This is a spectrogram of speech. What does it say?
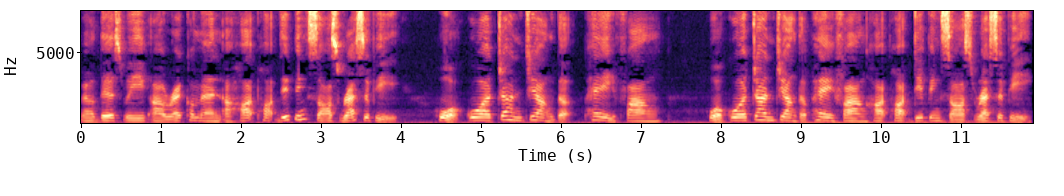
Well, this week I'll recommend a hot pot dipping sauce recipe. 火锅蘸酱的配方，火锅蘸酱的配方 hot pot dipping sauce recipe.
